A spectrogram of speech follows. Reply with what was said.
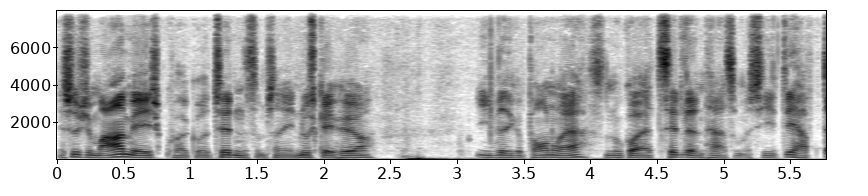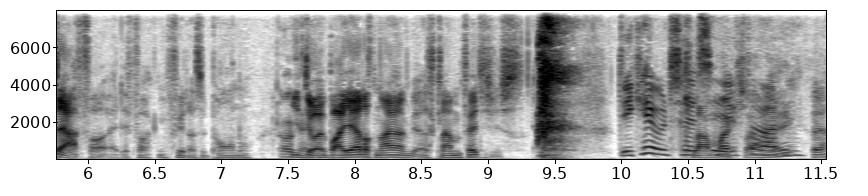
Jeg synes jo meget mere, at I skulle have gået til den som sådan en, nu skal I høre, I ved ikke, hvad porno er, så nu går jeg til den her som at sige, det her, derfor er det fucking fedt at se porno. Okay. I, det var jo bare jer, der snakker om jeres klamme fetishes. Det kan jo tage Klammer, til klammer, efterretning. Ja.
